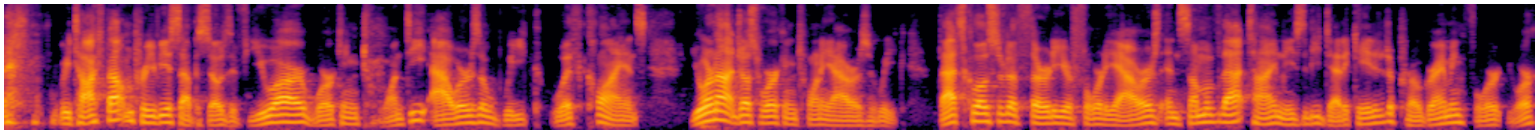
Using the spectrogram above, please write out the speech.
we talked about in previous episodes if you are working 20 hours a week with clients, you're not just working 20 hours a week. That's closer to 30 or 40 hours. And some of that time needs to be dedicated to programming for your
